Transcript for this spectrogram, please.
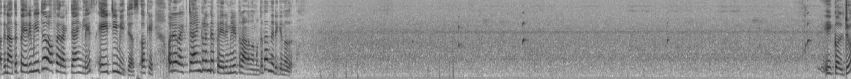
അതിനകത്ത് perimeter of a rectangle is eighty metres okay ഒരു റെക്റ്റാങ്കിളിന്റെ പെരിമീറ്റർ ആണ് നമുക്ക് തന്നിരിക്കുന്നത്. ഈക്വൽ ടു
